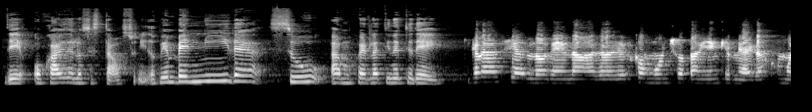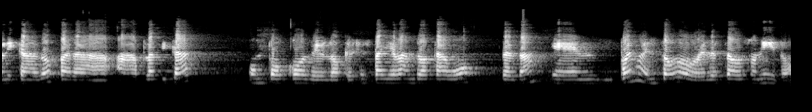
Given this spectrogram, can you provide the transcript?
de Ohio de los Estados Unidos. Bienvenida, Sue, a Mujer Latina Today. Gracias, Lorena. Agradezco mucho también que me hayas comunicado para platicar un poco de lo que se está llevando a cabo, ¿verdad? En, bueno, en todo el Estados Unidos.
